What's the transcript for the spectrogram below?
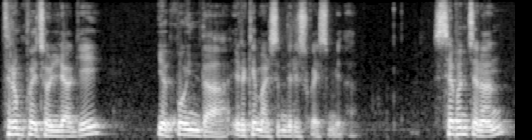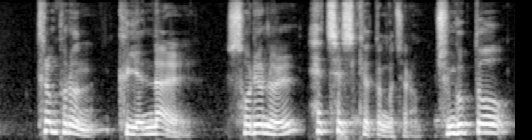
트럼프의 전략이 엿보인다 이렇게 말씀드릴 수가 있습니다. 세 번째는 트럼프는 그 옛날 소련을 해체시켰던 것처럼 중국도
